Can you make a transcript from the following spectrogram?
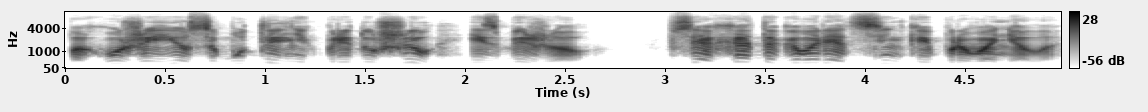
Похоже, ее собутыльник придушил и сбежал. Вся хата, говорят, синькой провоняла.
